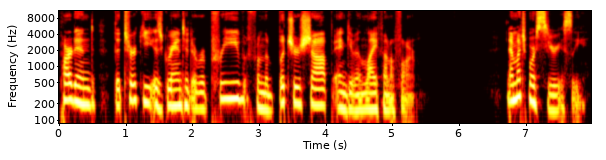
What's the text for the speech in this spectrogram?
Pardoned, the turkey is granted a reprieve from the butcher's shop and given life on a farm. Now, much more seriously,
